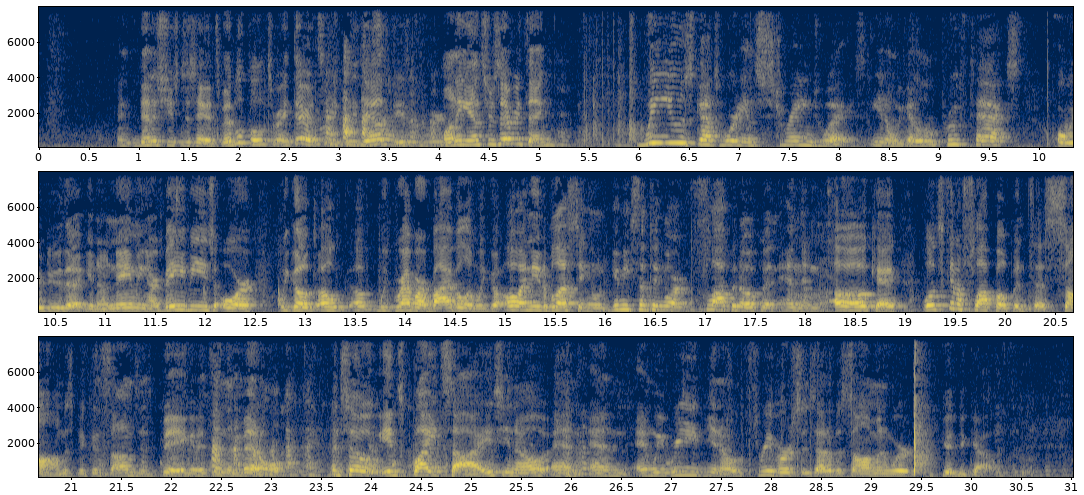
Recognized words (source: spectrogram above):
And Dennis used to say it's biblical, it's right there, it's in Ecclesiastes. money answers everything. We use God's word in strange ways. You know, we got a little proof text, or we do the you know naming our babies, or we go oh, oh, we grab our Bible and we go oh I need a blessing and give me something Lord flop it open and then oh okay well it's going to flop open to Psalms because Psalms is big and it's in the middle and so it's bite size you know and and and we read you know three verses out of a Psalm and we're good to go.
